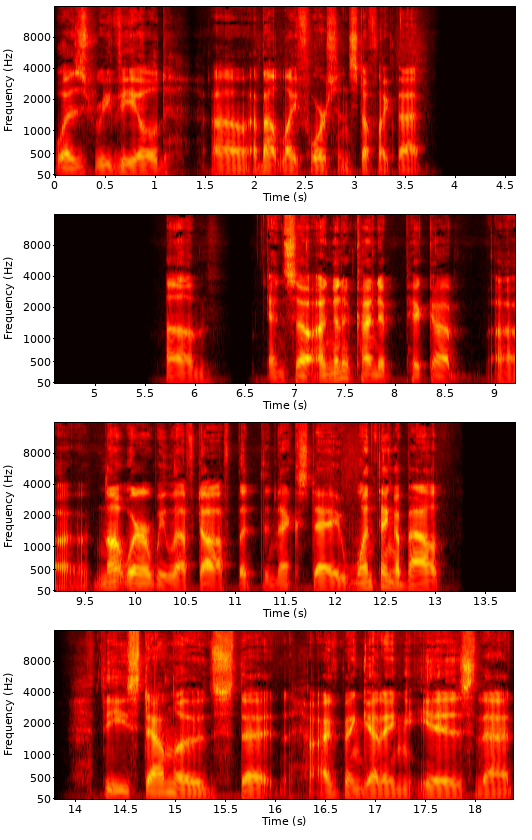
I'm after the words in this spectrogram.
was revealed uh, about Life Force and stuff like that. Um, and so I'm going to kind of pick up uh, not where we left off, but the next day. One thing about these downloads that I've been getting is that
